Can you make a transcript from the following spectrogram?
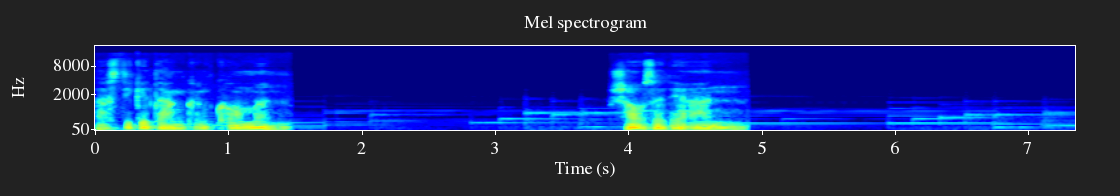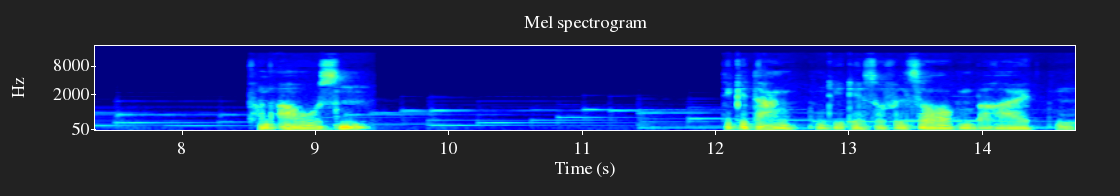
Lass die Gedanken kommen. Schau sie dir an. Von außen. Die Gedanken, die dir so viel Sorgen bereiten.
